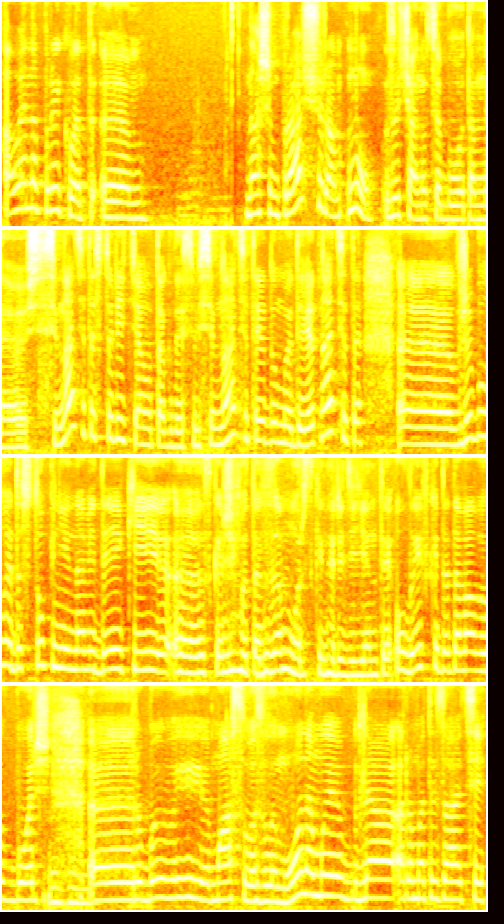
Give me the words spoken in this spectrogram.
Але, наприклад, е, Нашим пращурам, ну, звичайно, це було там не 17 століття, а так десь 18, я думаю, 19, е, вже були доступні навіть деякі, е, скажімо так, заморські інгредієнти. Оливки додавали в борщ, е, робили масло з лимонами для ароматизації.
